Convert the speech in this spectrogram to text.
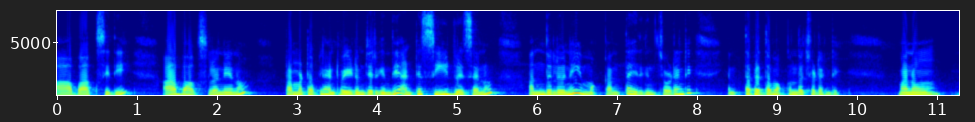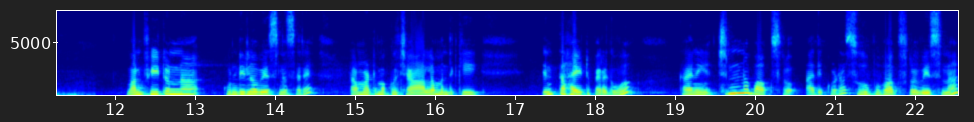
ఆ బాక్స్ ఇది. ఆ బాక్స్లో నేను టమాటో ప్లాంట్ వేయడం జరిగింది. అంటే సీడ్ వేశాను. అందులోని ఈ మొక్క అంతా ఎదిగింది చూడండి. ఎంత పెద్ద మొక్క ఉందో చూడండి. మనం వన్ ఫీట్ ఉన్న కుండీలో వేసినా సరే టమాటా మొక్కలు చాలామందికి ఎంత హైట్ పెరగవు. కానీ చిన్న బాక్స్లో అది కూడా సూప్ బాక్స్లో వేసిన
